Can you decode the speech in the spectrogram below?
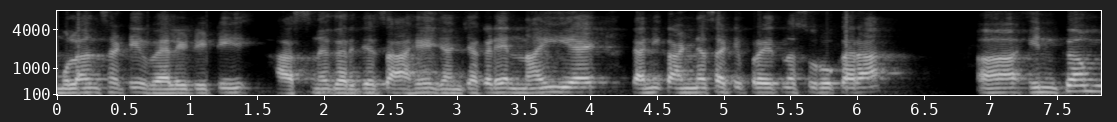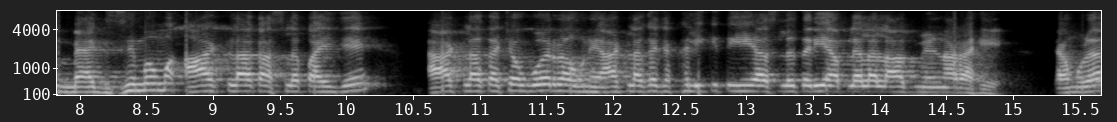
मुलांसाठी व्हॅलिडिटी असणं गरजेचं आहे. ज्यांच्याकडे नाही आहे त्यांनी काढण्यासाठी प्रयत्न सुरू करा. इन्कम मॅक्झिमम आठ लाख असलं पाहिजे. आठ लाखाच्या वर राहू नये. आठ लाखाच्या खाली कितीही असलं तरी आपल्याला लाभ मिळणार आहे. त्यामुळं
